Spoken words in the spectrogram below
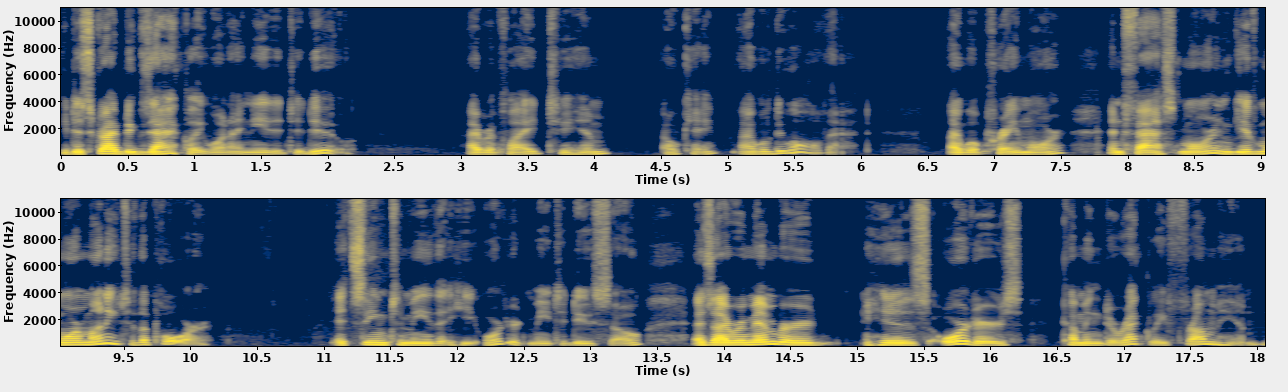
He described exactly what I needed to do. I replied to him, Okay, I will do all that. I will pray more and fast more and give more money to the poor. It seemed to me that he ordered me to do so, as I remembered his orders coming directly from him.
